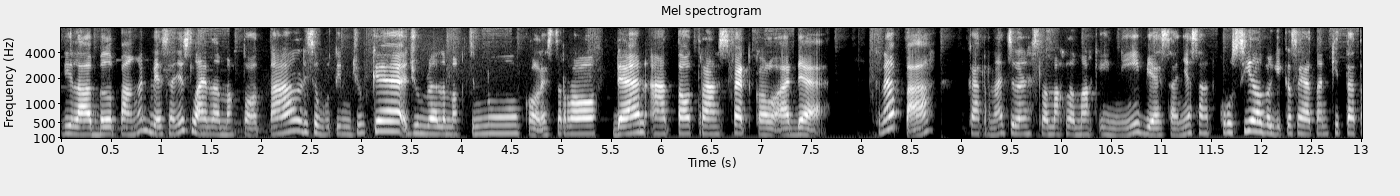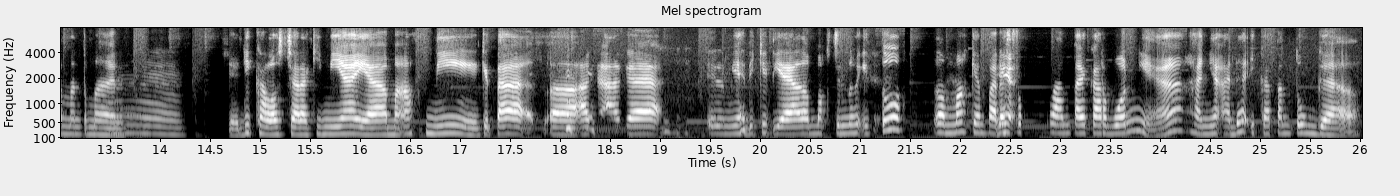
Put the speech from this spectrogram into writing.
di label pangan biasanya selain lemak total disebutin juga jumlah lemak jenuh, kolesterol, dan atau trans fat kalau ada. Kenapa? Karena jenis lemak-lemak ini biasanya sangat krusial bagi kesehatan kita, teman-teman. Hmm. Jadi kalau secara kimia ya, maaf nih, kita uh, agak-agak ilmiah dikit ya, lemak jenuh itu lemak yang pada yeah. rantai karbonnya hanya ada ikatan tunggal.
